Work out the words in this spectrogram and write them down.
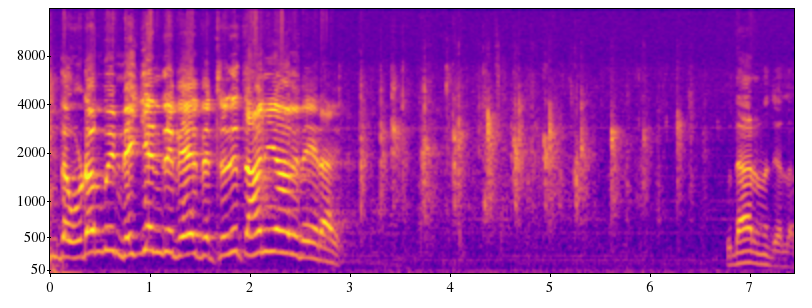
இந்த உடம்பு மெய் என்று பெயர் பெற்றது தானியாக பெயராக. உதாரணம் சொல்ல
